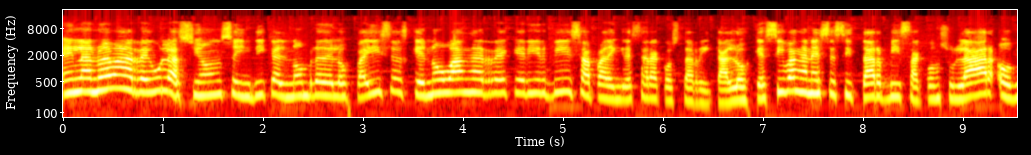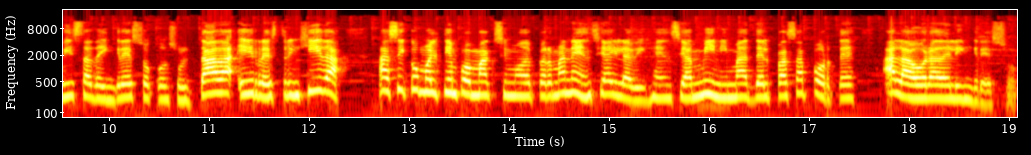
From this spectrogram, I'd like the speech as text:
En la nueva regulación se indica el nombre de los países que no van a requerir visa para ingresar a Costa Rica, los que sí van a necesitar visa consular o visa de ingreso consultada y restringida, así como el tiempo máximo de permanencia y la vigencia mínima del pasaporte a la hora del ingreso.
